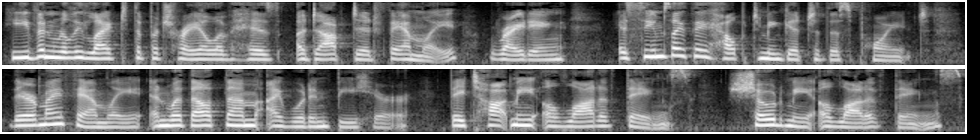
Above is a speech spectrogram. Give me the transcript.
He even really liked the portrayal of his adopted family, writing, It seems like they helped me get to this point. They're my family, and without them, I wouldn't be here. They taught me a lot of things, showed me a lot of things.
